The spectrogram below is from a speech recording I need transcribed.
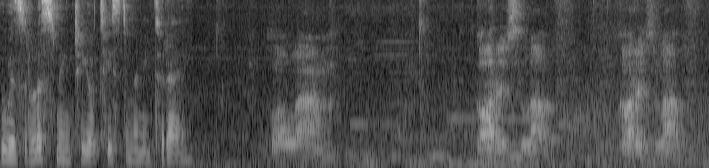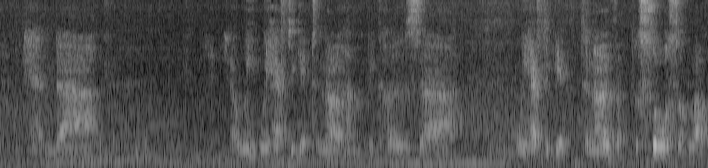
who is listening to your testimony today? Well, um, God is love. God is love, and uh, you know we, we have to get to know Him because uh, we have to get to know the, the source of love.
